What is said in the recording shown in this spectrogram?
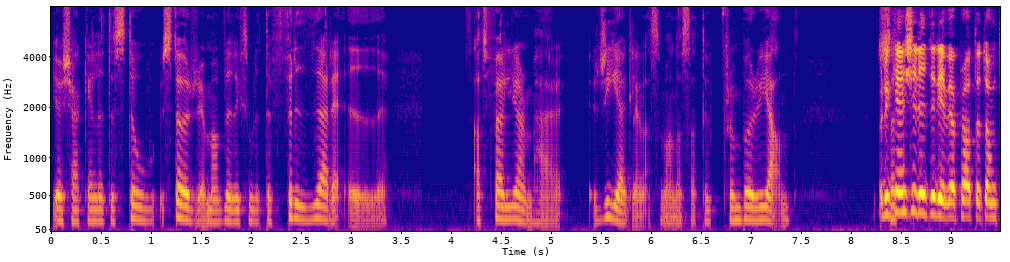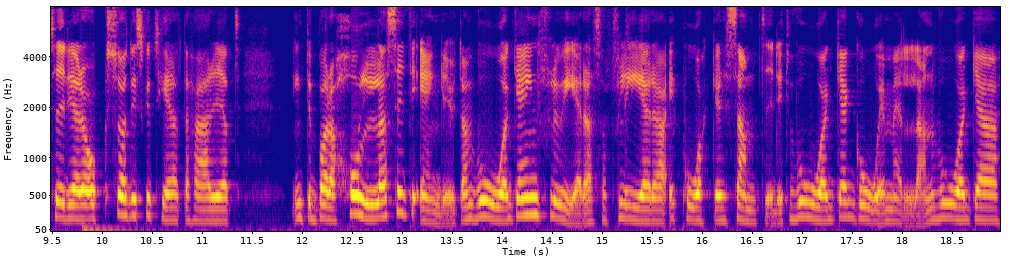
gör köken lite stor, större. Man blir liksom lite friare i att följa de här reglerna som man har satt upp från början. Och det är kanske är lite det vi har pratat om tidigare också, har diskuterat det här i att inte bara hålla sig till en grej utan våga influeras av flera epoker samtidigt. Våga gå emellan, våga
